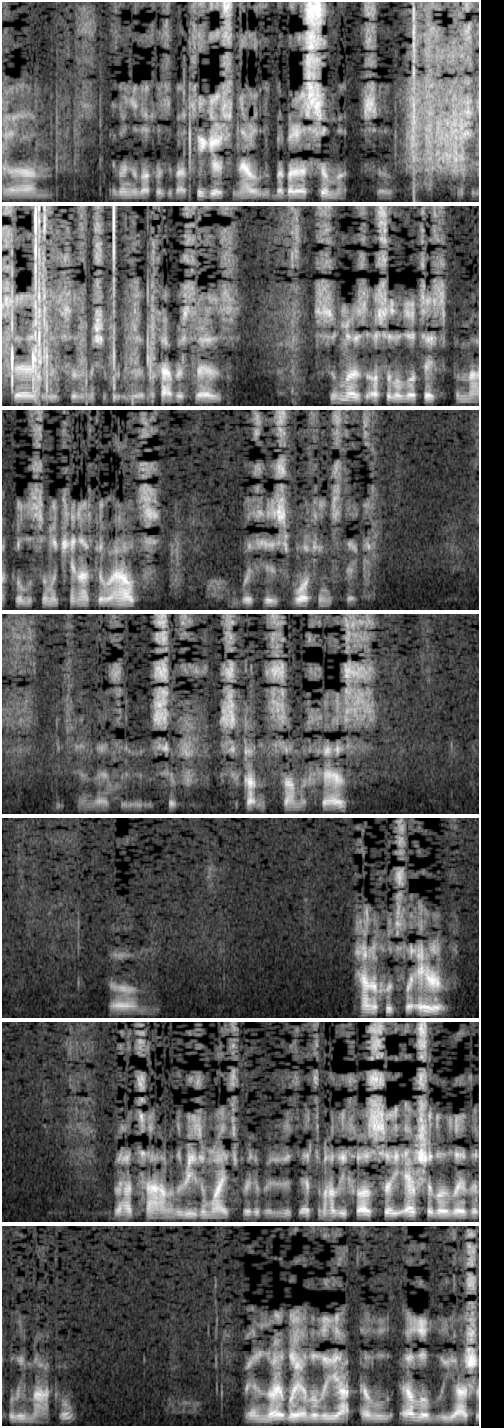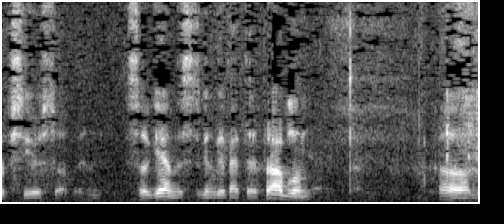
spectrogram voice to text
Um, I learned the lachas about so now about a summa. So Mishnah says, so the Mishnah, the Mechaber says, summa is also the lotes b'makol. The summa cannot go out with his walking stick, and that's a sif sekatan samaches. Um, Hanachutz le'erev b'hatzam, and the reason why it's prohibited is etzem halichos so efshel lo leilech b'li makol. So again, this is going to get back to the problem um,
